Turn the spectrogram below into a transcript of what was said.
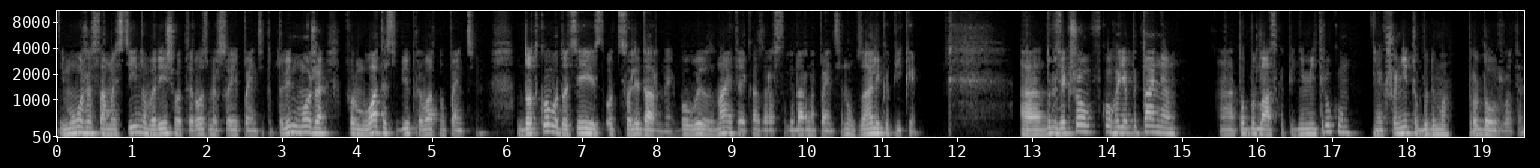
і може самостійно вирішувати розмір своєї пенсії. Тобто він може формувати собі приватну пенсію. Додатково до цієї от солідарної, бо ви знаєте, яка зараз солідарна пенсія. Ну, взагалі копійки. Друзі, якщо в кого є питання, то, будь ласка, підніміть руку. Якщо ні, то будемо продовжувати.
